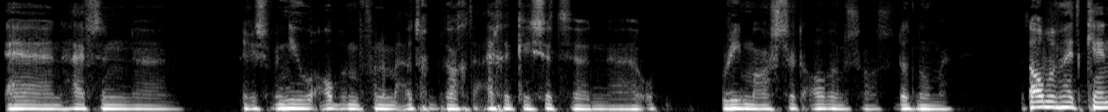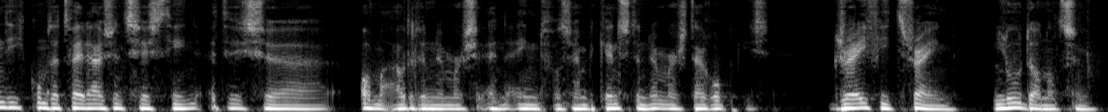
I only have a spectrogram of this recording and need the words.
En hij heeft een... Uh, er is een nieuw album van hem uitgebracht. Eigenlijk is het een uh, remastered album, zoals we dat noemen. Het album heet Candy, komt uit 2016. Het is allemaal oudere nummers. En een van zijn bekendste nummers daarop is Gravy Train. Lou Donaldson.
